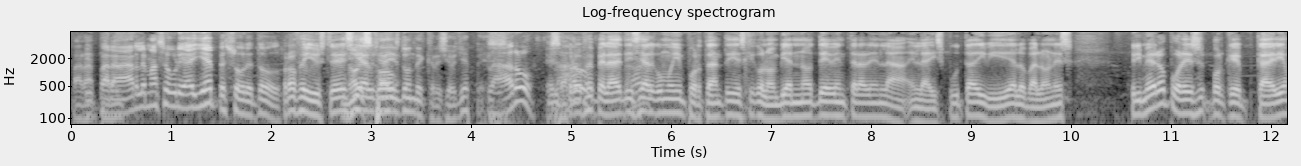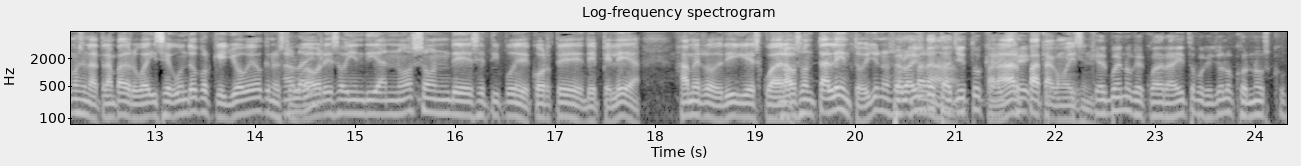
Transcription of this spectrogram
para, Y para darle más seguridad a Yepes, sobre todo. Profe, y usted No, decía es que algo. ahí es donde creció Yepes. Claro. El profe Peláez dice algo muy importante y es que Colombia no debe entrar en la, en la disputa dividida de los balones. Primero por eso, porque caeríamos en la trampa de Uruguay y segundo porque yo veo que nuestros Habla ahí. jugadores hoy en día no son de ese tipo de corte de, de pelea. James Rodríguez, Cuadrado No. son talento, ellos no son Pero hay para, un detallito que, para hay dar que- pata, que- como dicen. Que es bueno que cuadradito, porque yo lo conozco.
